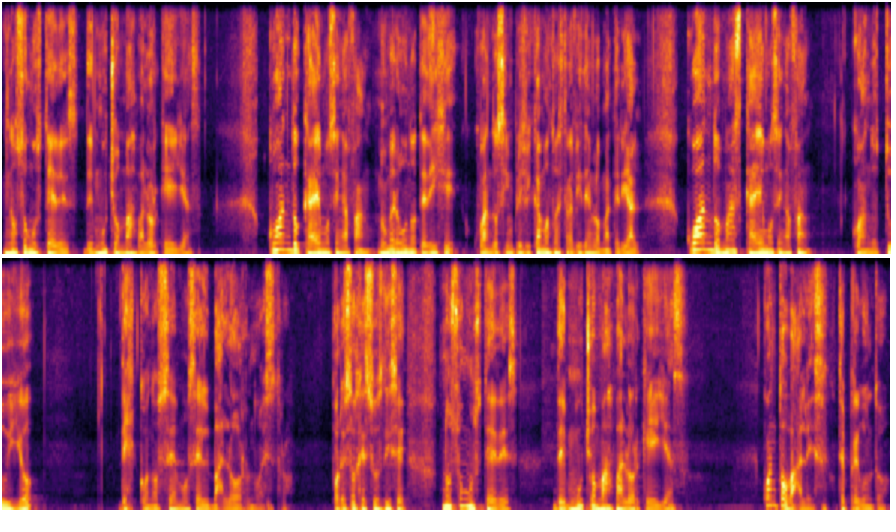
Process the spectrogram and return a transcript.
¿no son ustedes de mucho más valor que ellas? ¿Cuándo caemos en afán? Número uno, te dije, cuando simplificamos nuestra vida en lo material. ¿Cuándo más caemos en afán? Cuando tú y yo desconocemos el valor nuestro. Por eso Jesús dice, ¿no son ustedes de mucho más valor que ellas? ¿Cuánto vales? Te pregunto.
